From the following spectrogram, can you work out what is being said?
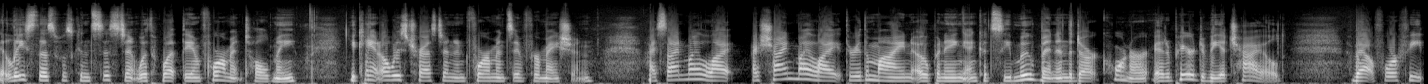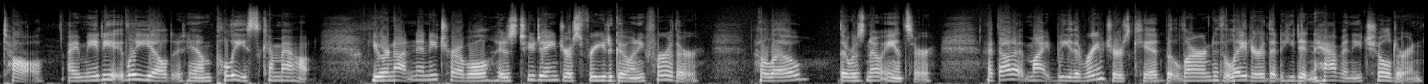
At least this was consistent with what the informant told me. You can't always trust an informant's information. I light I shined my light through the mine opening and could see movement in the dark corner. It appeared to be a child, about four feet tall. I immediately yelled at him, Police, come out. You are not in any trouble. It is too dangerous for you to go any further. Hello? There was no answer. I thought it might be the rancher's kid, but learned later that he didn't have any children.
